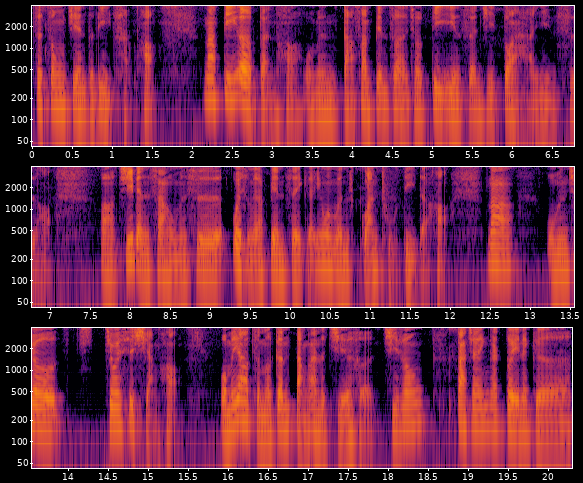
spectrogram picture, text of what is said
这中间的历程哈。那第二本哈，我们打算编撰的就地印生记断函印式哈啊，基本上我们是为什么要编这个？因为我们是管土地的哈。那我们就就会去想哈，我们要怎么跟档案的结合？其中大家应该对那个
